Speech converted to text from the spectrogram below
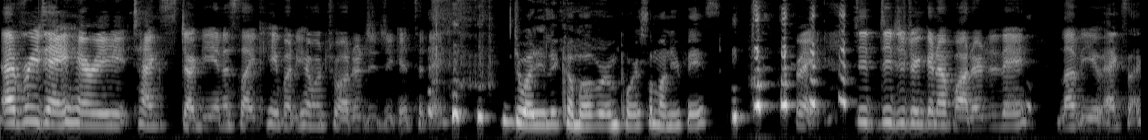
Every day Harry texts Dougie and it's like, "Hey buddy, how much water did you get today?" Do I need to come over and pour some on your face? Right? Did Did you drink enough water today? Love you, XX.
